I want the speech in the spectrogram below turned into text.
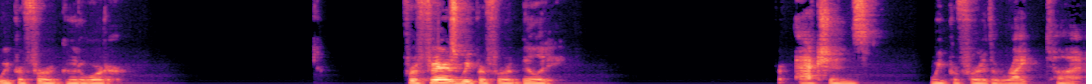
we prefer good order. For affairs, we prefer ability. For actions, we prefer the right time.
